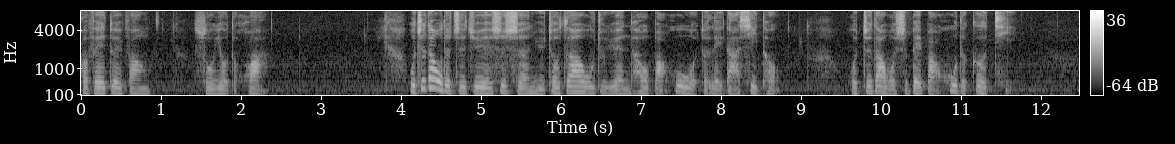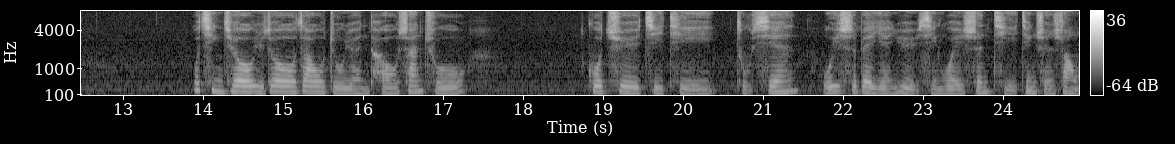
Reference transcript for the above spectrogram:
而非对方所有的话。我知道我的直觉是神宇宙造物主源头保护我的雷达系统。我知道我是被保护的个体。我请求宇宙造物主源头删除过去集体祖先无意是被言语、行为、身体、精神上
